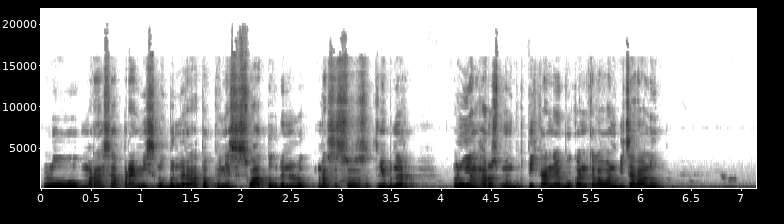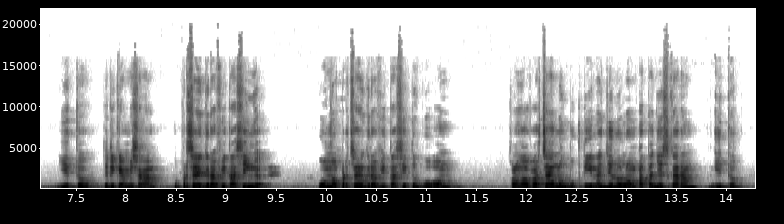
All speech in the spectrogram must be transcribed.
lu merasa premis lu bener atau punya sesuatu dan lu merasa sesuatunya bener lu yang harus membuktikannya bukan ke lawan bicara lu. Gitu. Jadi kayak misalkan lu percaya gravitasi nggak? Gue nggak percaya gravitasi itu bohong. Kalau nggak percaya lu buktiin aja lu lompat aja sekarang. Gitu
